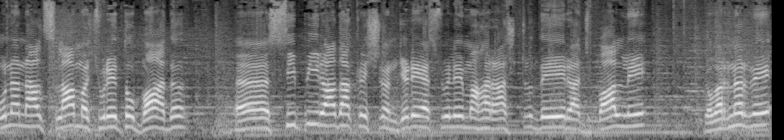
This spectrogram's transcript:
ਉਹਨਾਂ ਨਾਲ ਸਲਾਹ مشورے ਤੋਂ ਬਾਅਦ ਸੀਪੀ ਰਾਧਾ ਕ੍ਰਿਸ਼ਨਨ ਜਿਹੜੇ ਇਸ ਵੇਲੇ ਮਹਾਰਾਸ਼ਟਰ ਦੇ ਰਾਜਪਾਲ ਨੇ ਗਵਰਨਰ ਨੇ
